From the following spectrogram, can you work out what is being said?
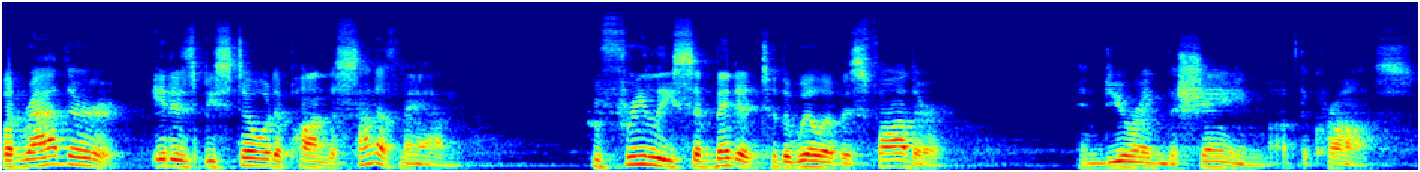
but rather it is bestowed upon the Son of Man, who freely submitted to the will of his Father, enduring the shame of the cross.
